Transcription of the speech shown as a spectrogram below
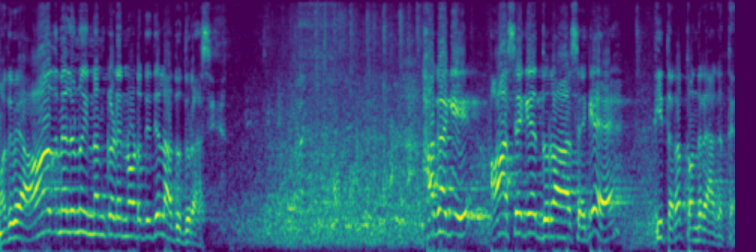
ಮದುವೆ ಆದಮೇಲೂ ಇನ್ನೊಂದು ಕಡೆ ನೋಡೋದಿದೆಯಲ್ಲ ಅದು ದುರಾಸೆ. ಹಾಗಾಗಿ ಆಸೆಗೆ ದುರಾಸೆಗೆ ಈ ಥರ ತೊಂದರೆ ಆಗುತ್ತೆ.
